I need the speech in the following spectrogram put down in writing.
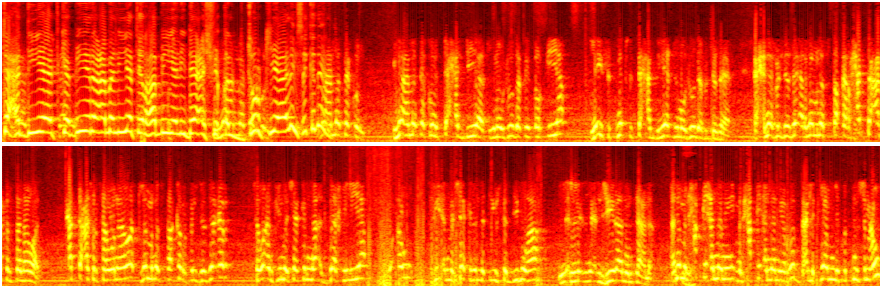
تحديات كبيرة عمليات إرهابية لداعش في قلب تركيا ليس كذلك. مهما تكن. مهما تكن التحديات الموجودة في تركيا ليست نفس التحديات الموجودة في الجزائر. إحنا في الجزائر لم نستقر حتى عشر سنوات حتى عشر سنوات لم نستقر في الجزائر سواء في مشاكلنا الداخلية أو في المشاكل التي يسببها الجيران نتاعنا، أنا من حقي انني من حقي أنني نرد على الكلام اللي كنت نسمعه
